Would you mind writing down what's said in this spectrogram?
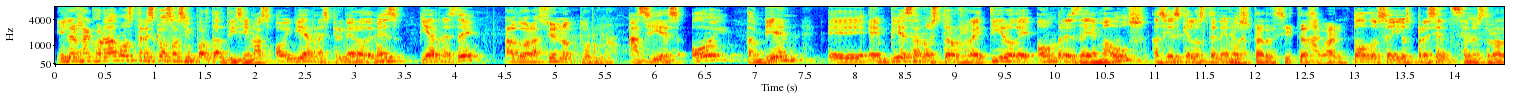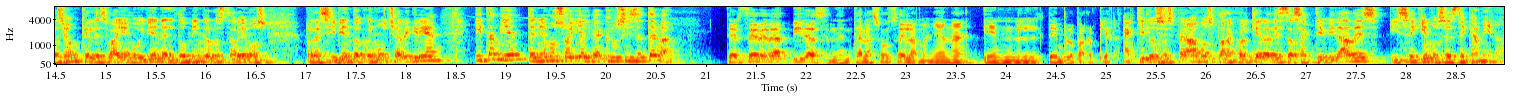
Y les recordamos tres cosas importantísimas. Hoy viernes primero de mes, viernes de... Adoración nocturna. Así es. Hoy también eh, empieza nuestro retiro de hombres de Emaús, así es que los tenemos. En la tardecita se van. Todos ellos presentes en nuestra oración, que les vaya muy bien. El domingo los estaremos recibiendo con mucha alegría. Y también tenemos hoy el Via Crucis de Teba. Tercera edad, vida ascendente a las 11 de la mañana en el templo parroquial. Aquí los esperamos para cualquiera de estas actividades y seguimos este camino.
